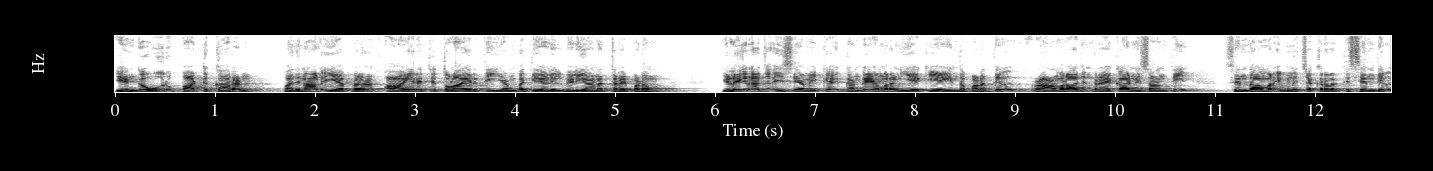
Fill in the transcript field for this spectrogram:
எங்கள் ஊர் பாட்டுக்காரன் பதினாலு ஏப்ரல் ஆயிரத்தி தொள்ளாயிரத்தி எண்பத்தி ஏழில் வெளியான திரைப்படம். இளையராஜா இசையமைக்க கங்கை அமரன் இயக்கிய இந்த படத்தில் ராமராஜன் ரேகா நிசாந்தி செந்தாமரை வினு சக்கரவர்த்தி செந்தில்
